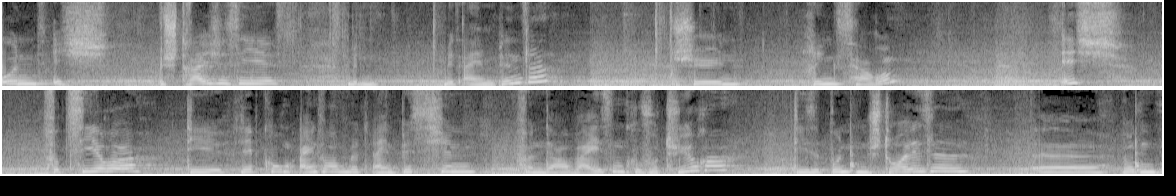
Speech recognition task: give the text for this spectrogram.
und ich bestreiche sie mit, mit einem Pinsel schön ringsherum. Ich verziere die Lebkuchen einfach mit ein bisschen von der weißen Kuvertüre. Diese bunten Streusel äh, würden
